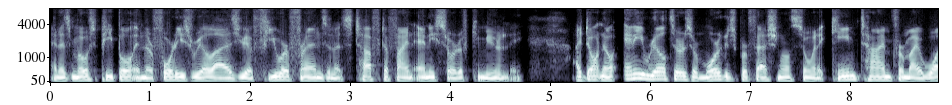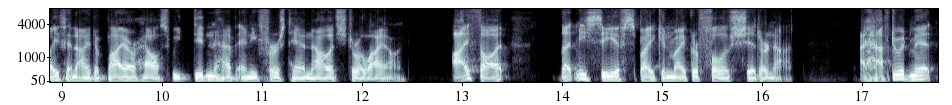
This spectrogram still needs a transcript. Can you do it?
and as most people in their 40s realize, you have fewer friends and it's tough to find any sort of community. I don't know any realtors or mortgage professionals. So when it came time for my wife and I to buy our house, we didn't have any firsthand knowledge to rely on. I thought, let me see if Spike and Mike are full of shit or not. I have to admit,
